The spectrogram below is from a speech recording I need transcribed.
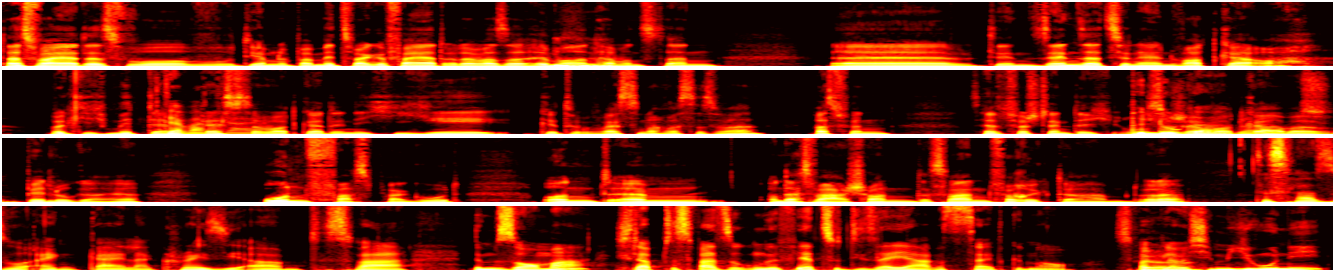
Das war ja das, wo, wo die haben eine Bar Mitzwa gefeiert oder was auch immer und Mhm. haben uns dann äh, den sensationellen Wodka, oh, wirklich mit der, Der beste geil. Wodka, den ich je getrunken Weißt du noch, was das war? Was für ein selbstverständlich Beluga, russischer Wodka, glaub aber. Beluga, ja. Unfassbar gut. Und, ähm, und das war schon, das war ein verrückter Abend, oder? Das war so ein geiler, crazy Abend. Das war im Sommer. Ich glaube, das war so ungefähr zu dieser Jahreszeit genau. Es war, Ja. glaube ich, im Juni.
